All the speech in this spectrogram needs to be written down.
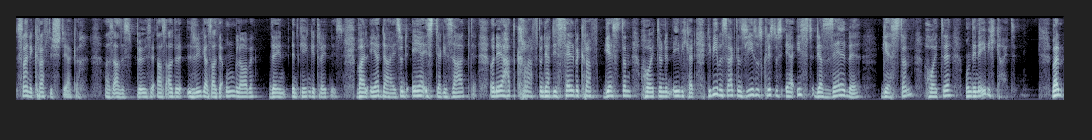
Seine Kraft ist stärker als alles Böse, als all der Lüge, als all der Unglaube der ihm entgegengetreten ist, weil er da ist und er ist der Gesalbte und er hat Kraft und er hat dieselbe Kraft gestern, heute und in Ewigkeit. Die Bibel sagt uns, Jesus Christus, er ist derselbe gestern, heute und in Ewigkeit. Weil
